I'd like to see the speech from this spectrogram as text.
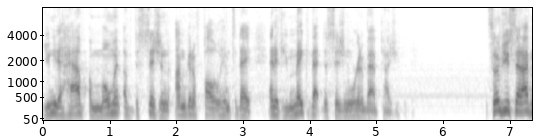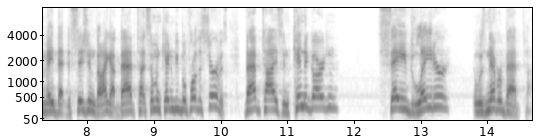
You need to have a moment of decision. I'm going to follow him today. And if you make that decision, we're going to baptize you today. Some of you said, I've made that decision, but I got baptized. Someone came to me before the service, baptized in kindergarten, saved later, and was never baptized.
